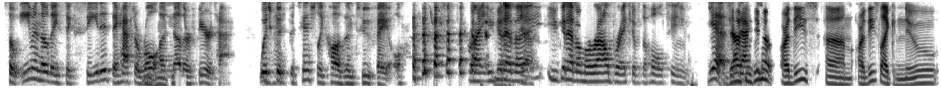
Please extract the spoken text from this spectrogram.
So even though they succeeded, they have to roll Mhm. another fear attack, which Mhm. could potentially cause them to fail. Right. You could Yeah. have a Yeah. you could have a morale break of the whole team. yes, Jonathan, exactly. you know are these um are these like new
